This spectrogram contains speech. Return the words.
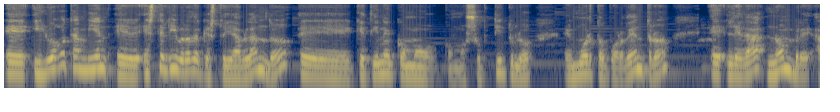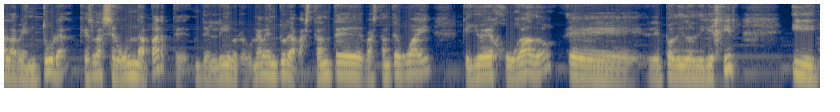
Eh, y luego también eh, este libro del que estoy hablando, eh, que tiene como, como subtítulo Muerto por dentro, le da nombre a la aventura, que es la segunda parte del libro, una aventura bastante, bastante guay que yo he jugado, he podido dirigir y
